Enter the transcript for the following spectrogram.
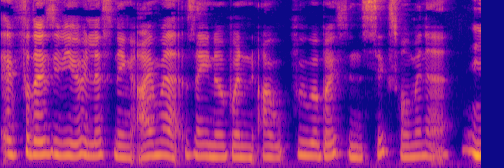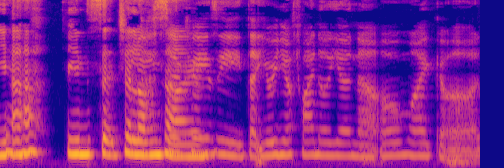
if, for those of you who are listening, I met Zaynab when I, we were both in sixth form, innit? Yeah, been such a long that's time. so crazy that you're in your final year now. Oh my god.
